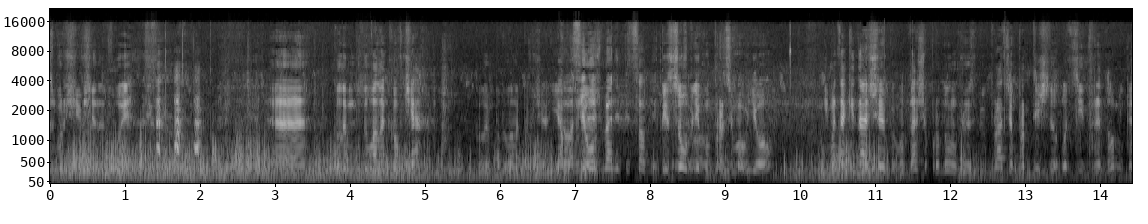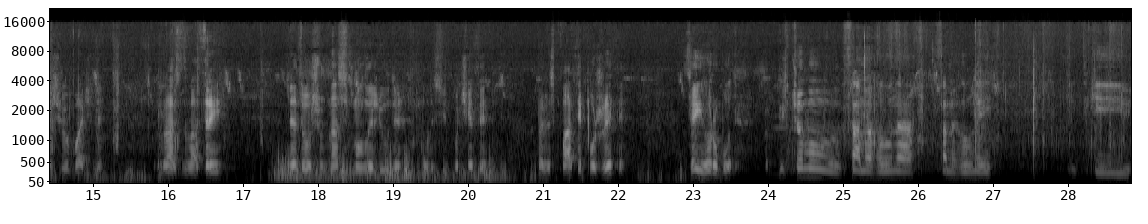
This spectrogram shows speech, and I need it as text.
з Борщівщини двоє. Е, Коли ми будували ковчег, коли ми будували ковчег, я в нього Васильович в мене підсобник. працював в нього. І ми так і далі, от далі продовжуємо співпрацю. Практично оці три доміка, що ви бачите, раз, два, три, для того, щоб нас могли люди колись відпочити, переспати, пожити. Це його робота. В чому саме головна, саме головний такий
